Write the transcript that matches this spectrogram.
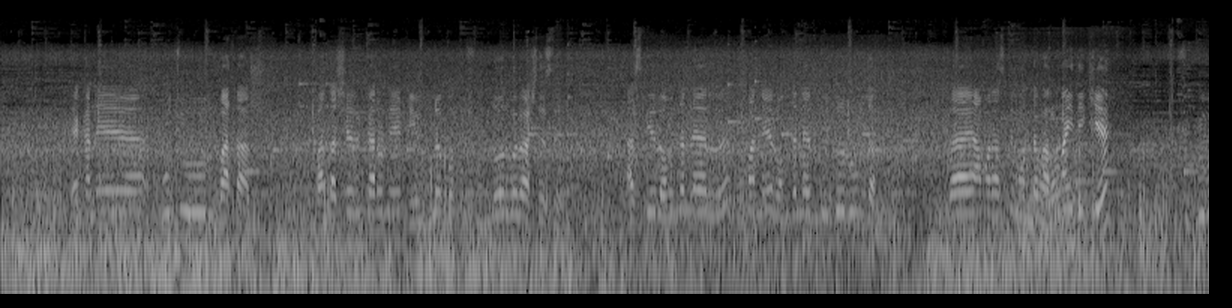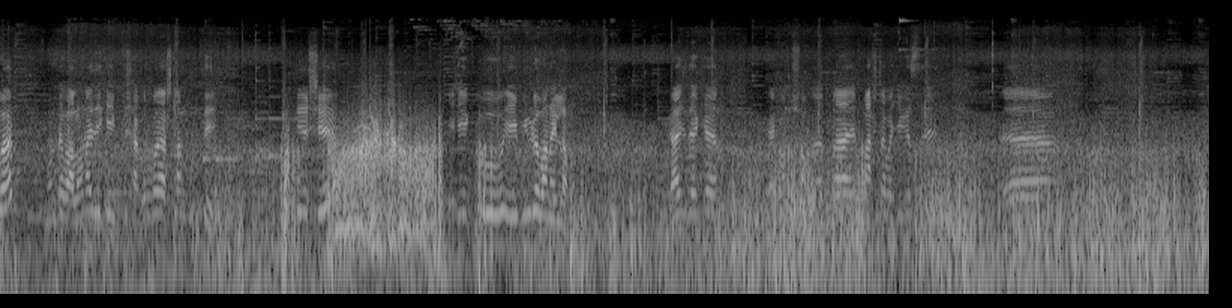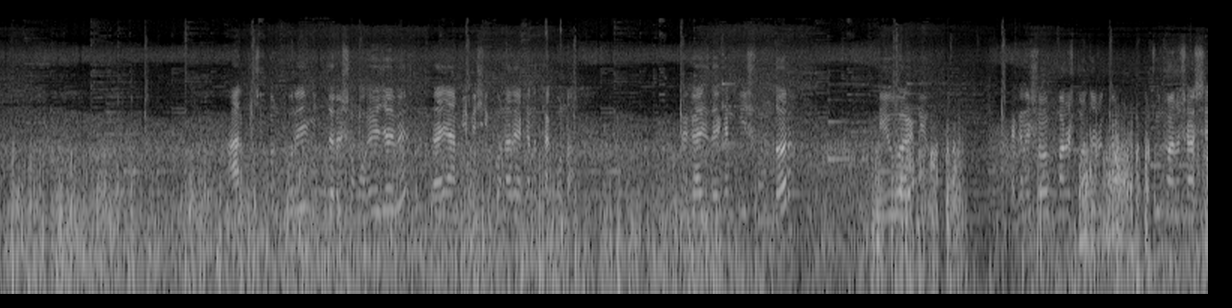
বাতাস। বাতাসের কারণে ঢেউগুলো কত সুন্দরভাবে আসতেছে। আজকে রমজানের মানে রমজানের চোদ্দ রমজান। প্রায় আমার আজকে মনটা ভালো নাই দেখিয়ে শুক্রবার। মনটা ভালো নাই দেখে একটু সাগর পাড়ে আসলাম ঘুরতে। ঘুরতে এসে এসে একটু এই ভিডিওটা বানাইলাম। গাছ দেখেন, এখন প্রায় পাঁচটা বেজে গেছে। ইফতারের সময় হয়ে যাবে, তাই আমি বেশিক্ষণ আর এখানে থাকব না। ওকে গাছ দেখেন কি সুন্দর ঢেউ আর ঢেউ এখানে সব মানুষ পর্যটক প্রচুর মানুষ আসে।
